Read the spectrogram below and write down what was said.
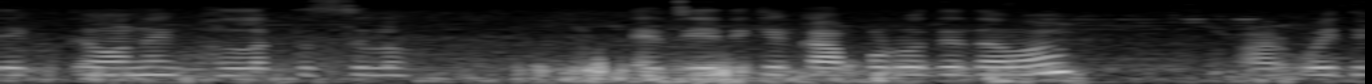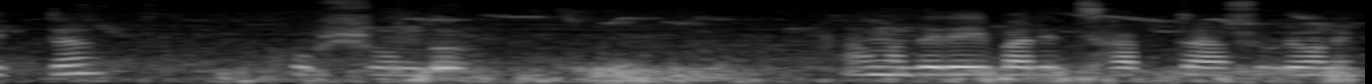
দেখতে অনেক ভালো লাগতেছিল। এই যে এদিকে কাপড় রোদে দেওয়া আর ওই দিকটা খুব সুন্দর। আমাদের এই বাড়ির ছাদটা আসলে অনেক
